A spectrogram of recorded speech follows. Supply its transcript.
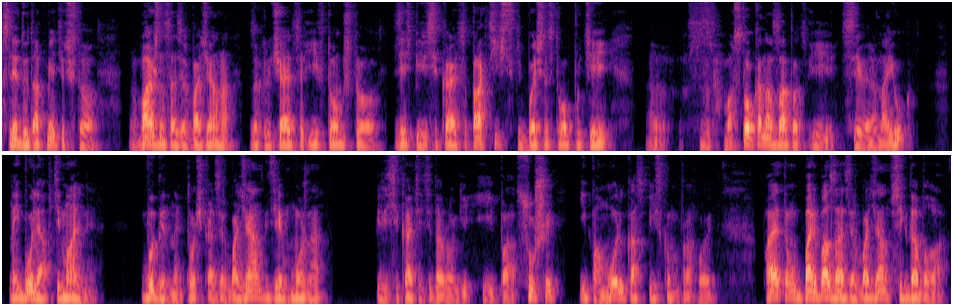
следует отметить, что важность Азербайджана заключается и в том, что здесь пересекаются практически большинство путей э, с востока на запад и с севера на юг. Наиболее оптимальная, выгодная точка Азербайджан, где можно пересекать эти дороги и по суше, и по морю Каспийскому проходит. Поэтому борьба за Азербайджан всегда была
